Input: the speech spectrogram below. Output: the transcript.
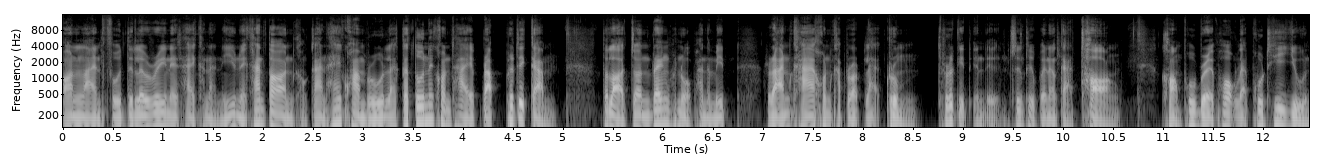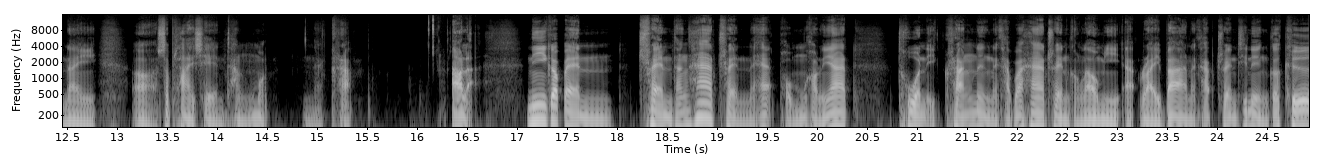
online food delivery ในไทยขณะนี้อยู่ในขั้นตอนของการให้ความรู้และกระตุ้นให้คนไทยปรับพฤติกรรม ตลอดจนเร่งผนวกพันธมิตร ร้านค้าคนขับรถและกลุ่มธุรกิจอื่นๆ ซึ่งถือเป็นโอกาสทองของผู้บริโภคและผู้ที่อยู่ในอ่อ supply chain ทั้งหมดนะครับ เอาล่ะ นี่ก็เป็นเทรนด์ทั้ง 5 เทรนด์นะฮะผมขออนุญาตทวนอีกครั้งหนึ่งนะครับว่า 5 เทรนด์ของเรามีอะไรบ้างนะครับ เทรนด์ที่ 1 ก็คือ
